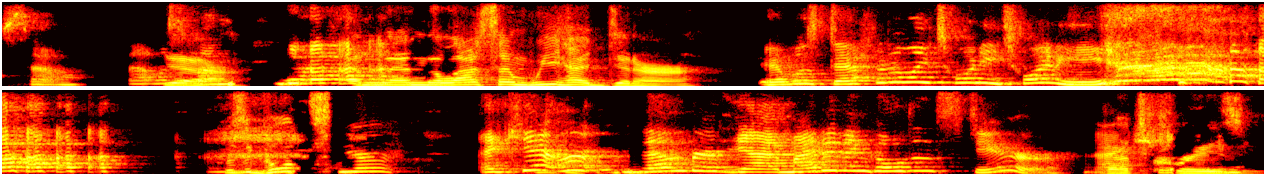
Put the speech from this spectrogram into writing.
So that was yeah. fun. and then the last time we had dinner. It was definitely 2020. was it Golden Steer? I can't remember. Yeah, it might have been Golden Steer. Actually. That's crazy.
